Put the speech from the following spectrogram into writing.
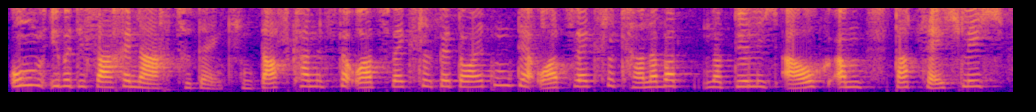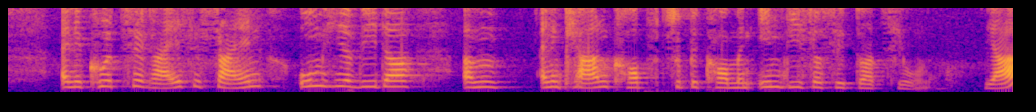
um über die Sache nachzudenken. Das kann jetzt der Ortswechsel bedeuten. Der Ortswechsel kann aber natürlich auch ähm, tatsächlich eine kurze Reise sein, um hier wieder ähm, einen klaren Kopf zu bekommen in dieser Situation. Ja,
